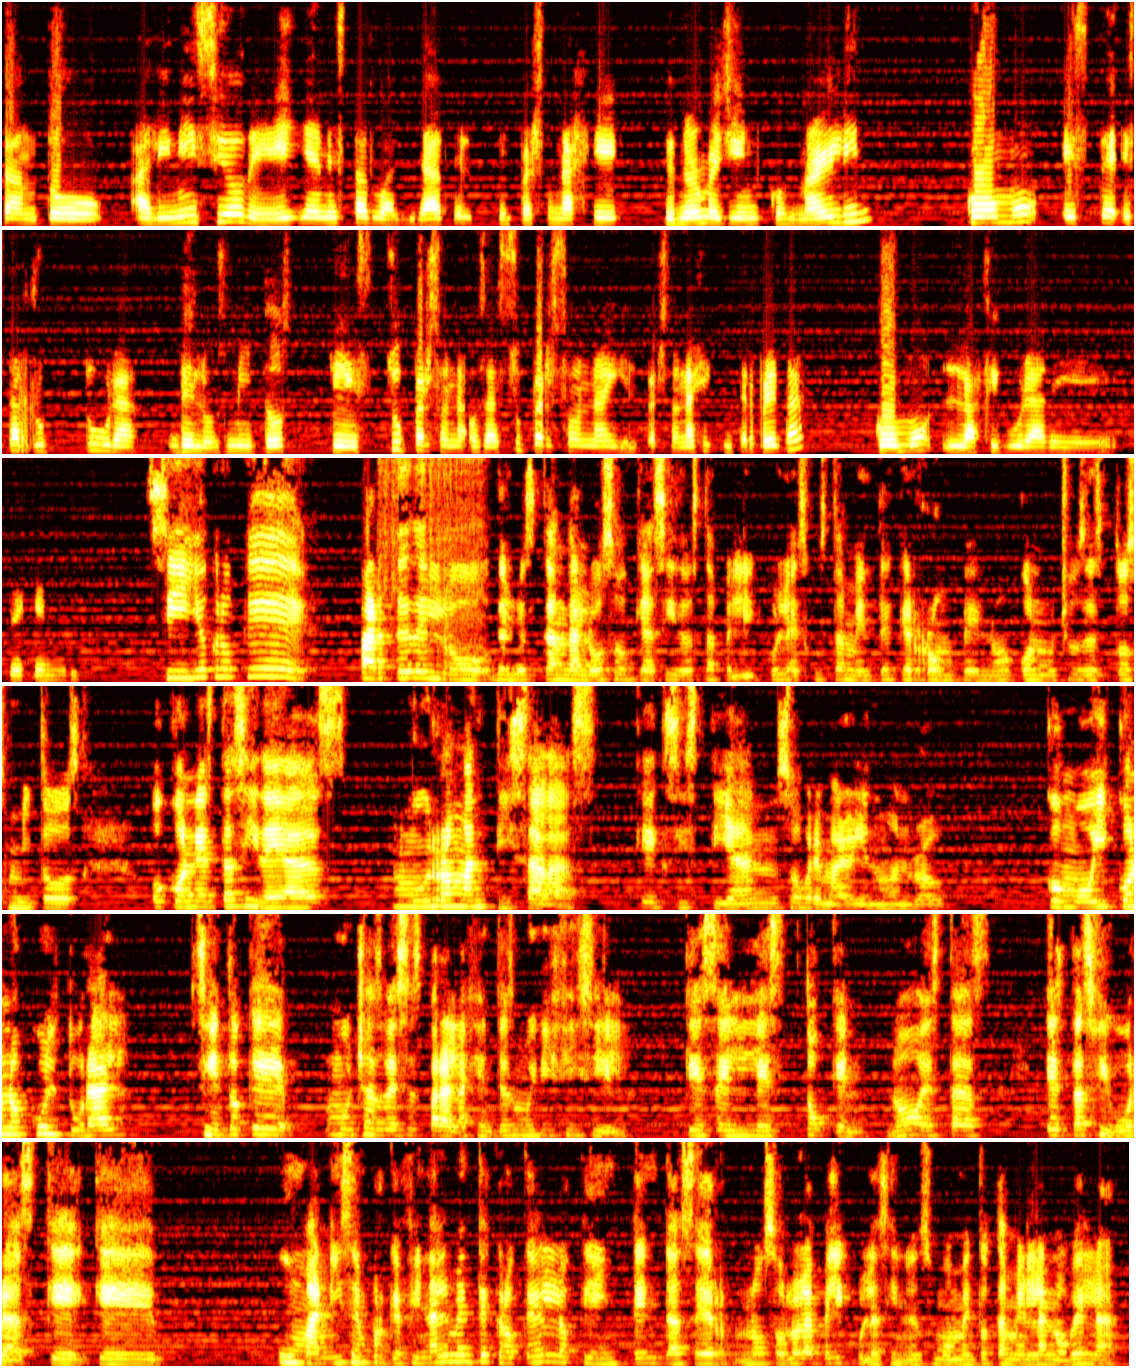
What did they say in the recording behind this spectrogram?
tanto al inicio de ella en esta dualidad del, personaje de Norma Jean con Marilyn, como este, esta ruptura de los mitos que es su persona, o sea, su persona y el personaje que interpreta como la figura de, de Kennedy. Sí, yo creo que parte de lo, de lo escandaloso que ha sido esta película es justamente que rompe, ¿no? Con muchos de estos mitos o con estas ideas muy romantizadas que existían sobre Marilyn Monroe. Como icono cultural, siento que muchas veces para la gente es muy difícil que se les toquen, ¿no? Estas, estas figuras que, que humanicen, porque finalmente creo que lo que intenta hacer no solo la película, sino en su momento también la novela,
